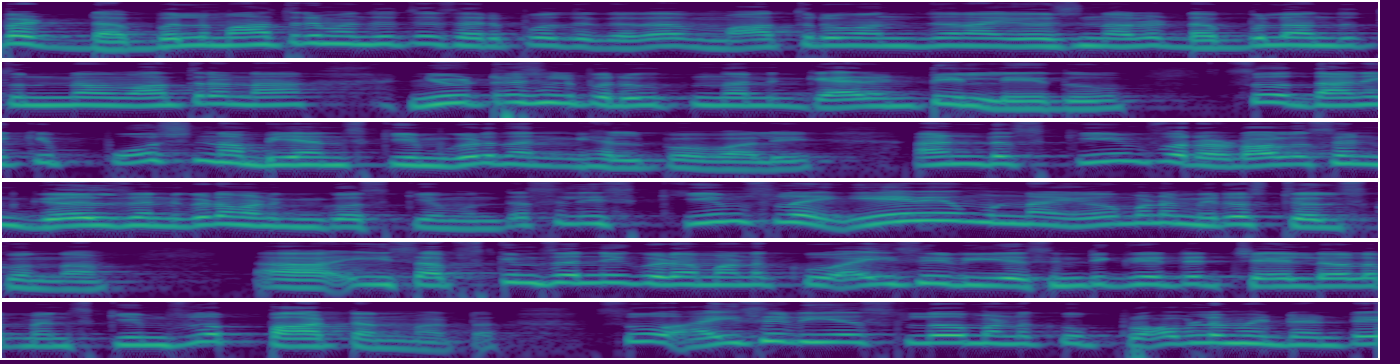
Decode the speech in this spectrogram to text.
బట్ డబ్బులు మాత్రం మాత్రమే అందితే సరిపోదు కదా. మాతృవందన యోజనలో డబ్బులు అందుతున్న మాత్రాన న్యూట్రిషన్ పెరుగుతుందని గ్యారంటీ లేదు. సో దానికి పోషణ అభియాన్ స్కీమ్ కూడా దానికి హెల్ప్ అవ్వాలి. And scheme for adolescent and girls అని కూడా మనకి ఇంకో స్కీమ్ ఉంది. అసలు ఈ స్కీమ్స్లో ఏమేమి ఉన్నాయో మనం ఈరోజు తెలుసుకుందాం. ఈ సబ్ స్కీమ్స్ అన్నీ కూడా మనకు ఐసీడిఎస్ ఇంటిగ్రేటెడ్ చైల్డ్ డెవలప్మెంట్ స్కీమ్స్లో పార్ట్ అనమాట సో ఐసీడిఎస్లో మనకు ప్రాబ్లం ఏంటంటే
